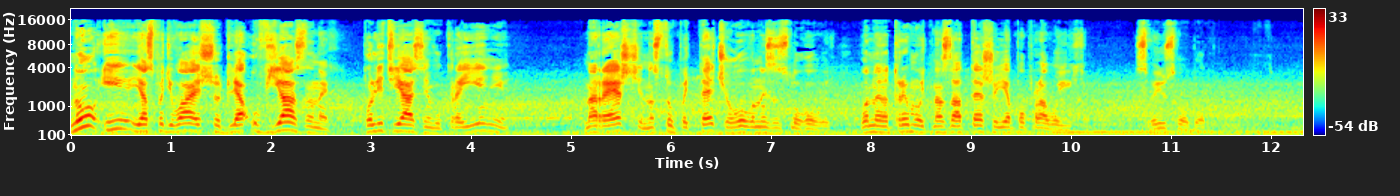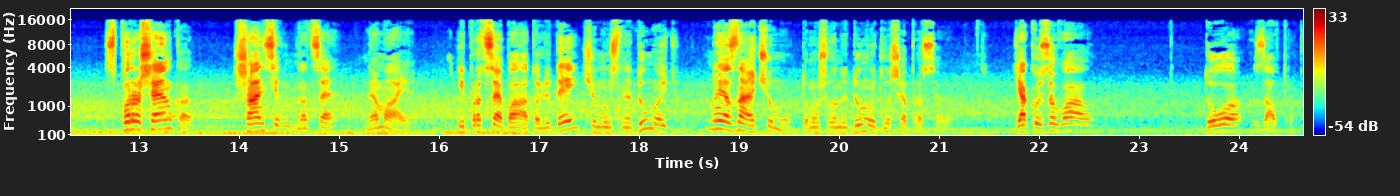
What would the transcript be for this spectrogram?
Ну і я сподіваюся, що для ув'язнених політв'язнів в Україні нарешті наступить те, чого вони заслуговують. Вони отримують назад те, що є по праву їхньому свою свободу. З Порошенко шансів на це немає. І про це багато людей чомусь не думають. Ну я знаю чому, тому що вони думають лише про себе. Дякую за увагу. До завтра.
